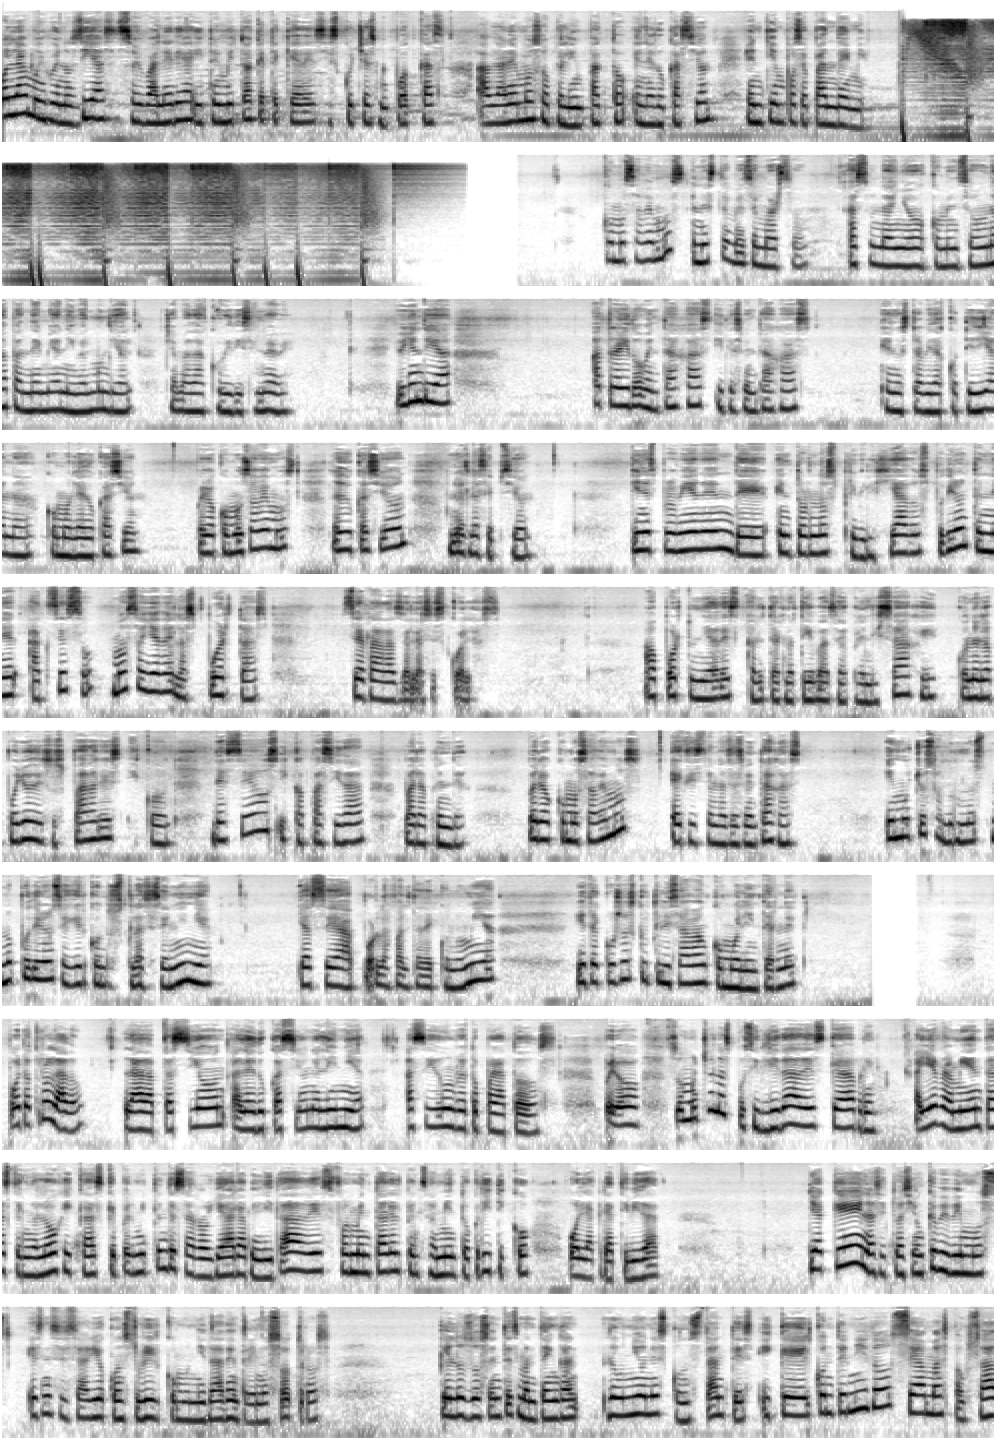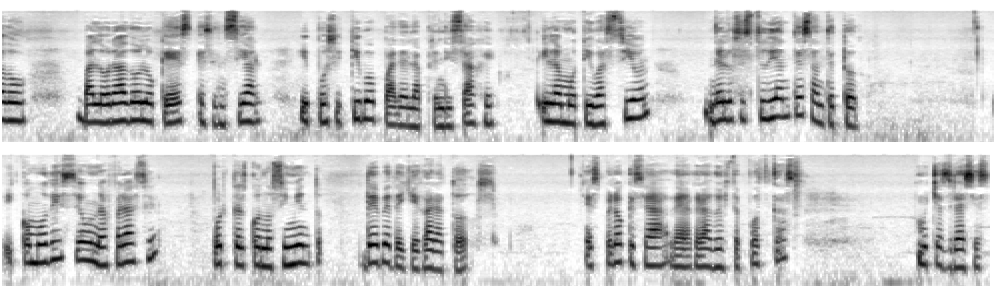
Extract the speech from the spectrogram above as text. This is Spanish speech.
Hola, muy buenos días. Soy Valeria y te invito a que te quedes y escuches mi podcast. Hablaremos sobre el impacto en la educación en tiempos de pandemia. Como sabemos, en este mes de marzo, hace un año comenzó una pandemia a nivel mundial llamada COVID-19. Y hoy en día ha traído ventajas y desventajas en nuestra vida cotidiana como la educación. Pero como sabemos, la educación no es la excepción. Quienes provienen de entornos privilegiados pudieron tener acceso más allá de las puertas cerradas de las escuelas a oportunidades alternativas de aprendizaje, con el apoyo de sus padres y con deseos y capacidad para aprender. Pero como sabemos, existen las desventajas y muchos alumnos no pudieron seguir con sus clases en línea, ya sea por la falta de economía y recursos que utilizaban como el Internet. Por otro lado, la adaptación a la educación en línea ha sido un reto para todos, pero son muchas las posibilidades que abre. Hay herramientas tecnológicas que permiten desarrollar habilidades, fomentar el pensamiento crítico o la creatividad ya que en la situación que vivimos es necesario construir comunidad entre nosotros, que los docentes mantengan reuniones constantes y que el contenido sea más pausado, valorado lo que es esencial y positivo para el aprendizaje y la motivación de los estudiantes ante todo. Y como dice una frase, porque el conocimiento debe de llegar a todos. Espero que sea de agrado este podcast. Muchas gracias.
